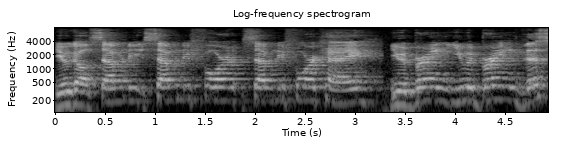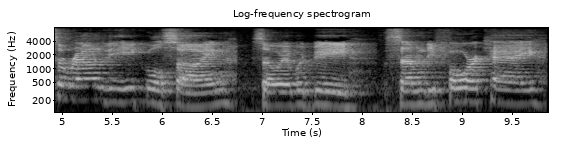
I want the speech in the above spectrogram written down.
You would go 70, 74, 74K. You would bring, you would bring this around the equal sign. So it would be 74K.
